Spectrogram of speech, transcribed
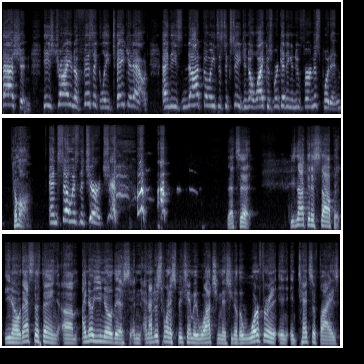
passion, he's trying to physically take it out, and he's not going to succeed. You know why? Because we're getting a new furnace put in. Come on. And so is the church. that's it. He's not going to stop it. You know, that's the thing. Um, I know you know this, and, and I just want to speak to anybody watching this. You know, the warfare in, in, intensifies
